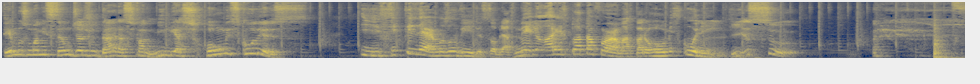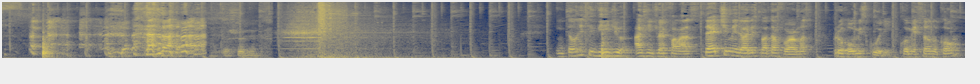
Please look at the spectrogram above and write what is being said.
temos uma missão de ajudar as famílias homeschoolers. E se fizermos um vídeo sobre as melhores plataformas para o homeschooling? Isso! Tô chorando. Então nesse vídeo a gente vai falar as 7 melhores plataformas para o homeschooling, começando com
